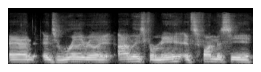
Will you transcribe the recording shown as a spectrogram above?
and it's really really at least for me, it's fun to see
